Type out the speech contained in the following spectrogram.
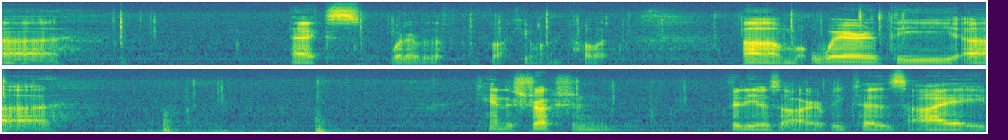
uh, X, whatever the fuck you want to call it, um, where the uh, can destruction videos are because I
